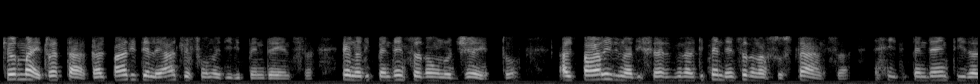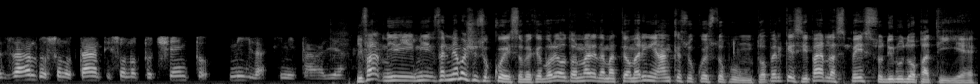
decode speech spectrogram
che ormai è trattata al pari delle altre forme di dipendenza. È una dipendenza da un oggetto al pari di una, dif- una dipendenza da una sostanza. I dipendenti d'azzardo sono tanti, sono 800.000 in Italia. Mi fa, mi, mi, fermiamoci su questo perché volevo tornare da Matteo Marini anche su questo punto, perché si parla spesso di ludopatie.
